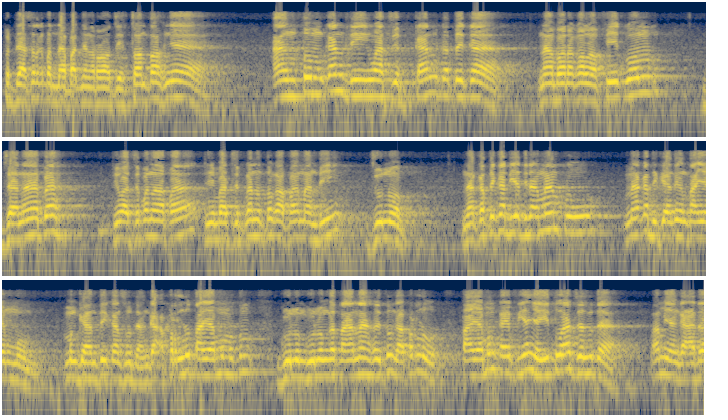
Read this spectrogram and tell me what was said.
berdasarkan pendapat yang rajih. Contohnya, antum kan diwajibkan ketika na barakallahu fikum janabah diwajibkan apa? Diwajibkan untuk apa? Mandi junub. Nah, ketika dia tidak mampu, maka diganti dengan tayamum. Menggantikan sudah, enggak perlu tayamum untuk gulung-gulung ke tanah itu enggak perlu. Tayamum kaifiahnya itu aja sudah. Paham ya? Enggak ada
